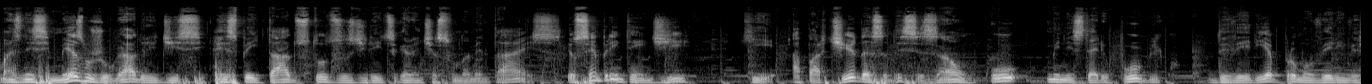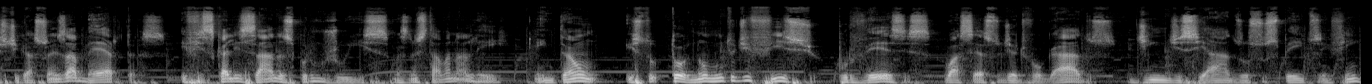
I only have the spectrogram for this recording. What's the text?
mas nesse mesmo julgado ele disse respeitados todos os direitos e garantias fundamentais, eu sempre entendi que a partir dessa decisão o Ministério Público deveria promover investigações abertas e fiscalizadas por um juiz, mas não estava na lei. Então, isto tornou muito difícil, por vezes, o acesso de advogados, de indiciados ou suspeitos, enfim,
